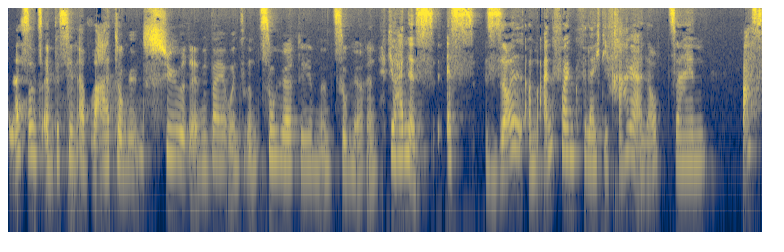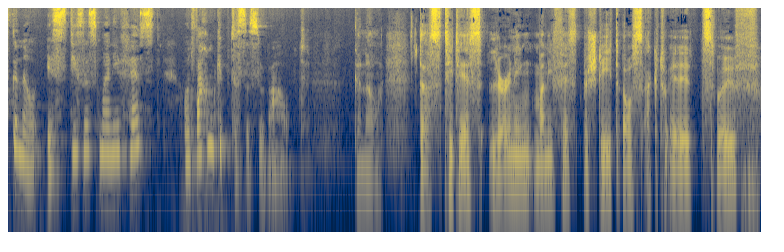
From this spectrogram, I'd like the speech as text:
lass uns ein bisschen Erwartungen schüren bei unseren Zuhörerinnen und Zuhörern. Johannes, es soll am Anfang vielleicht die Frage erlaubt sein, was genau ist dieses Manifest und warum gibt es es überhaupt? Genau. Das TTS Learning Manifest besteht aus aktuell zwölf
